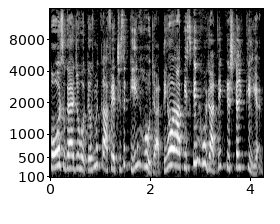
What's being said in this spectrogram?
पोर्स वगैरह जो होते हैं, उसमें काफ़ी अच्छे से क्लीन हो जाते हैं और आपकी स्किन हो जाती है क्रिस्टल क्लियर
